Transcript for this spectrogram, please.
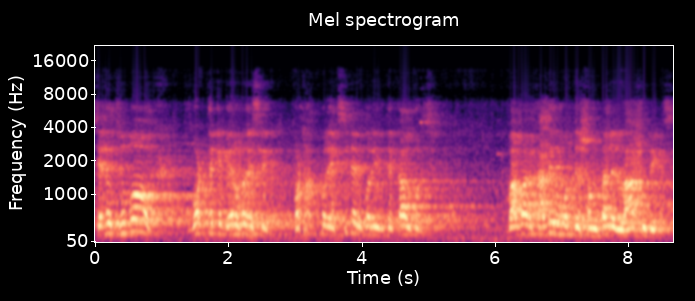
ছেলে যুবক বট থেকে বের হয়েছে হঠাৎ করে অ্যাক্সিডেন্ট করে ইন্তেকাল করছে। বাবার কাঁধের মধ্যে সন্তানের লাশ উঠে গেছে।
